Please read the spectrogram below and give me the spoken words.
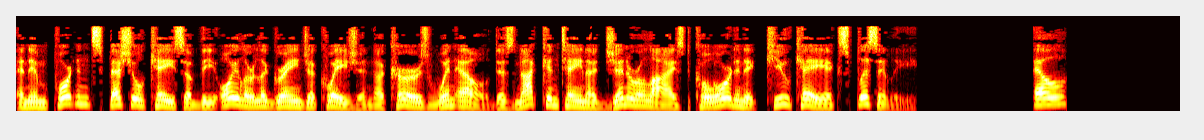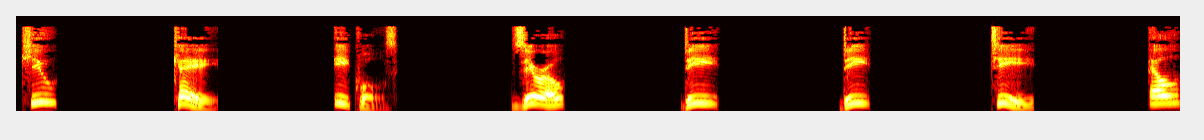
An important special case of the Euler-Lagrange equation occurs when L does not contain a generalized coordinate qk explicitly, L Q K equals zero D D T L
